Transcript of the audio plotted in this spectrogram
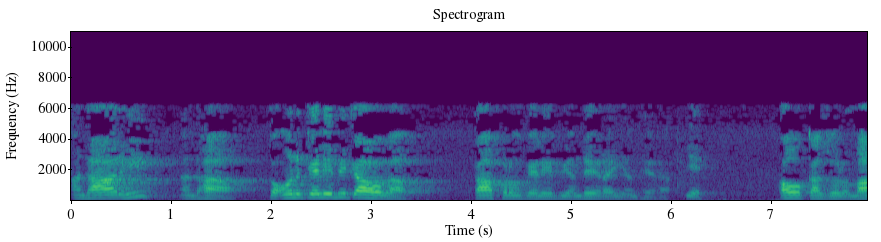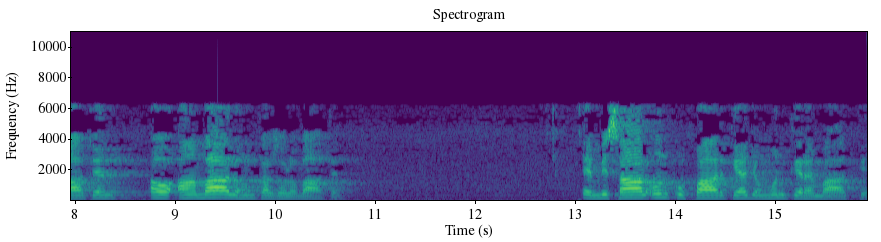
اندھار ہی اندھار۔ تو ان کے لیے بھی کیا ہوگا؟ کافروں کے لیے بھی اندھیرا ہی اندھیرا۔ یہ، او کا ظلمات او امال ہم کا ظلمات اے مثال ان کفار کے جو منکر ہے مات کے،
